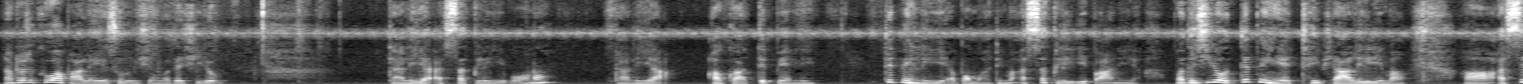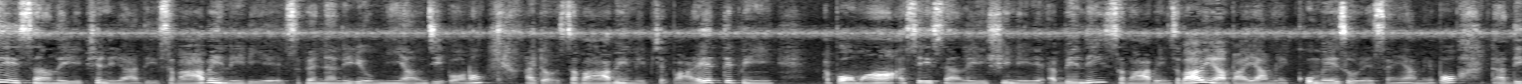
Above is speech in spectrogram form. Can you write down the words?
နောက်ထပ်တစ်ခုကဘာလဲဆိုလို့ရှိရင်ဝတ်ရှိတို့ဒါလေးကအဆက်ကလေးပေါ့နော်ဒါလေးက အောက်ကတစ်ပင်လေးတစ်ပင်လေးရဲ့အပေါ်မှာဒီမှာအဆက်ကလေးတွေပါနေတာဝတ်တကြီးတို့တစ်ပင်ရဲ့ထိပ်ဖြားလေးတွေမှာအာအစစ်အဆန်လေးတွေဖြစ်နေတာဒီစပားပင်လေးတွေရဲ့စပယ်နံလေးတွေကိုမြင်အောင်ကြည့်ပေါ့နော်အဲ့တော့စပားပင်လေးဖြစ်ပါတယ်တစ်ပင်အပေါ်မှာအစိအဆန်လေးရှိနေတဲ့အပင်လေးစပားပင်စပားပင်ကဘာရမလဲခိုမဲဆိုတဲ့ဆန်ရမယ်ပေါ့ဒါဒီ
